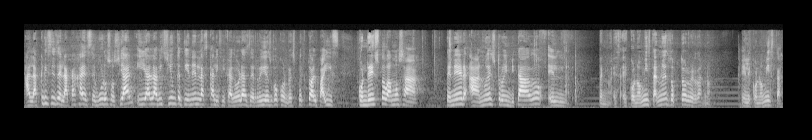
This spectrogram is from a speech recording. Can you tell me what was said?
a la crisis de la caja de seguro social y a la visión que tienen las calificadoras de riesgo con respecto al país. Con esto vamos a tener a nuestro invitado, el, bueno, es economista, no es doctor, ¿verdad? No, el economista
